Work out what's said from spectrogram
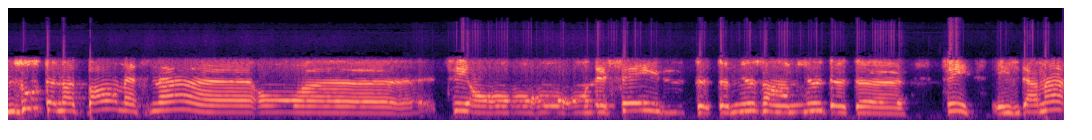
nous autres, de notre bord, maintenant, euh, on, euh, on, on, essaye de, mieux en mieux de, de évidemment,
